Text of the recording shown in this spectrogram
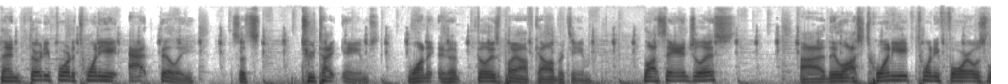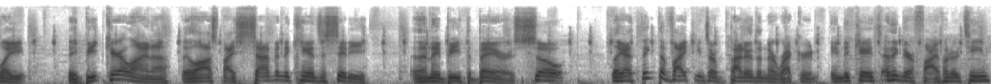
then 34 to 28 at Philly. So it's two tight games. One uh, Philly's a playoff caliber team. Los Angeles, uh, they lost 28 to 24. It was late. They beat Carolina. They lost by seven to Kansas City, and then they beat the Bears. So, like, I think the Vikings are better than their record indicates. I think they're a 500 team.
